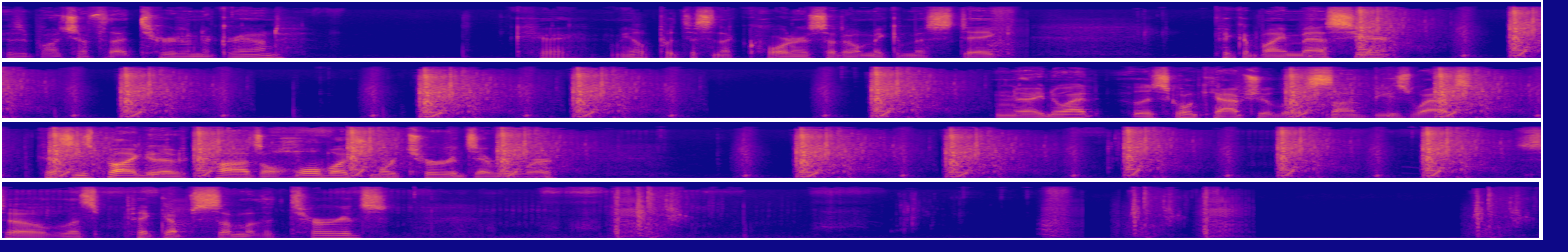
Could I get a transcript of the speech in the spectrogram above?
Just watch out for that turd on the ground. Okay. I'll put this in the corner so I don't make a mistake. Pick up my mess here. Yeah, you know what? Let's go and capture little son of beeswax. Because he's probably going to cause a whole bunch more turds everywhere. So let's pick up some of the turds.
